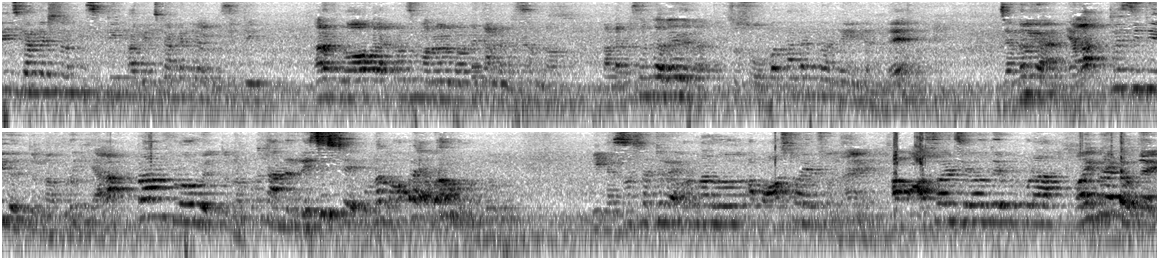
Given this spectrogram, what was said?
which conducts electricity or which conduct electricity or flow of electrons మనం ఏంటంటే conductors అంటాం కండక్టర్స్ అంటే అదే కదా సో సూపర్ కండక్టర్ అంటే ఏంటంటే జనరల్గా ఎలక్ట్రిసిటీ వెళ్తున్నప్పుడు ఎలక్ట్రాన్ ఫ్లో వెళ్తున్నప్పుడు దాన్ని రెసిస్ట్ చేయకుండా లోపల ఎవరు ఈ క్రిస్టల్ స్ట్రక్చర్ ఎవరున్నారు ఆ పాజిటివ్ అయన్స్ ఉన్నాయి. ఆ పాజిటివ్ అయన్స్ ఏమవుతాయి? ఇప్పుడు కూడా వైబ్రేట్ అవుతాయి.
